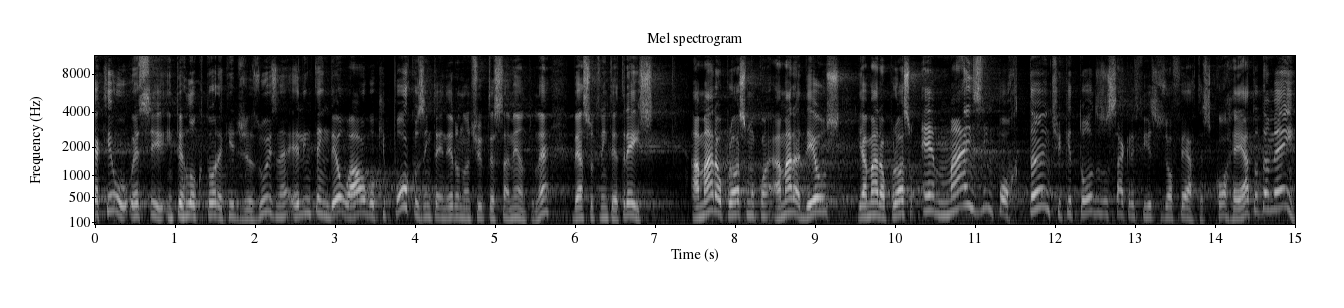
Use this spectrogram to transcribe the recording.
aqui esse interlocutor aqui de Jesus, né, ele entendeu algo que poucos entenderam no Antigo Testamento, né? Verso 33, amar ao próximo, amar a Deus e amar ao próximo é mais importante que todos os sacrifícios e ofertas. Correto também.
